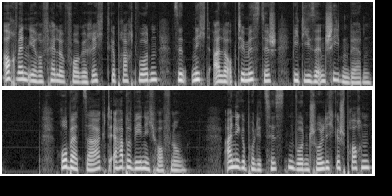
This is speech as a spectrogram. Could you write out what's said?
Auch wenn ihre Fälle vor Gericht gebracht wurden, sind nicht alle optimistisch, wie diese entschieden werden. Robert sagt, er habe wenig Hoffnung. Einige Polizisten wurden schuldig gesprochen,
